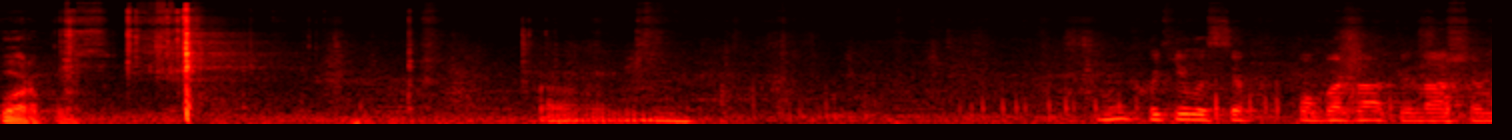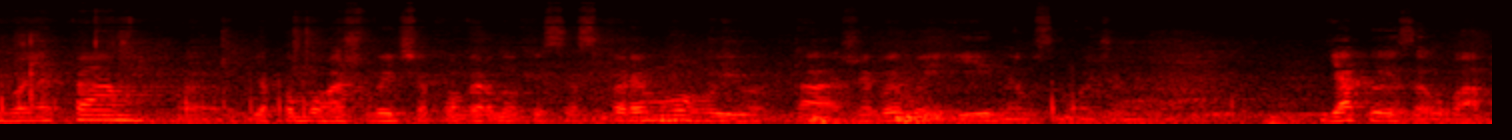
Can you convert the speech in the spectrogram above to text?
корпус. Ну, хотілося б побажати нашим воякам е, якомога швидше повернутися з перемогою та живими і неушкодженими. Дякую за увагу.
